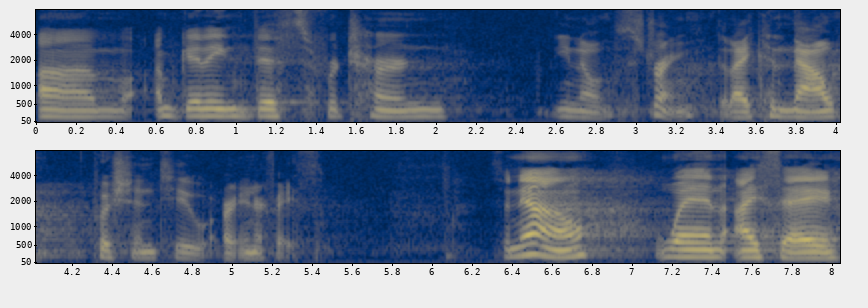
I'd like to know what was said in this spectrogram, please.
um, I'm getting this return, you know, string that I can now push into our interface. So now when I say,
